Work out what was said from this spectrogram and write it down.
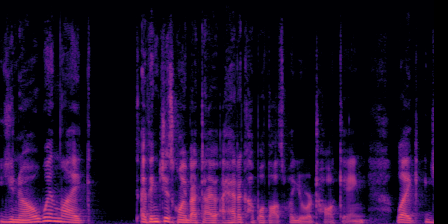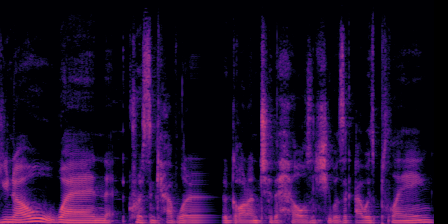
you know when like I think just going back to, I, I, had a couple thoughts while you were talking. Like, you know, when Kristin Cavallari got onto the hills and she was like, I was playing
